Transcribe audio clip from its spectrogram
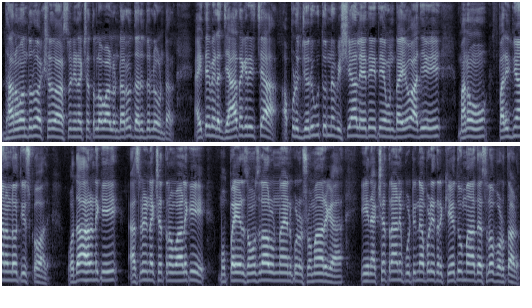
ధనవంతులు అక్ష అశ్విని నక్షత్రంలో వాళ్ళు ఉంటారు దరిద్రులు ఉంటారు. అయితే వీళ్ళ జాతకరీత్యా అప్పుడు జరుగుతున్న విషయాలు ఏదైతే ఉంటాయో అది మనం పరిజ్ఞానంలో తీసుకోవాలి. ఉదాహరణకి అశ్విని నక్షత్రం వాళ్ళకి ముప్పై ఏడు సంవత్సరాలు ఉన్నాయని కూడా సుమారుగా ఈ నక్షత్రాన్ని పుట్టినప్పుడు ఇతను కేతు మా దశలో పుడతాడు.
